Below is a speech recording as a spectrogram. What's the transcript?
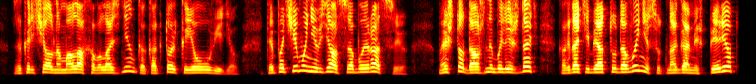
— закричал на Малахова Лазненко, как только его увидел. «Ты почему не взял с собой рацию? Мы что, должны были ждать, когда тебя оттуда вынесут ногами вперед?»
